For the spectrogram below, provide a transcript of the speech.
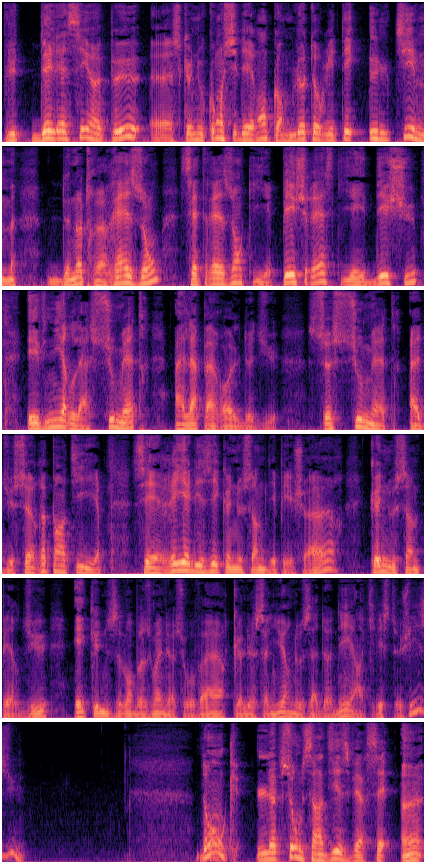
plus délaisser un peu euh, ce que nous considérons comme l'autorité ultime de notre raison, cette raison qui est pécheresse, qui est déchue, et venir la soumettre à la parole de Dieu. Se soumettre à Dieu, se repentir. C'est réaliser que nous sommes des pécheurs, que nous sommes perdus et que nous avons besoin d'un sauveur que le Seigneur nous a donné en Christ Jésus. Donc, le psaume 110, versets 1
